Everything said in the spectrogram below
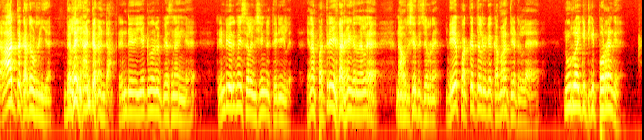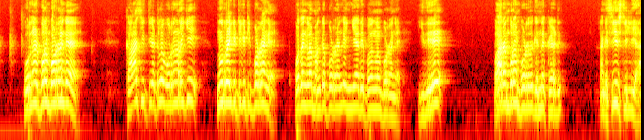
யார்கிட்ட கதை விடுறீங்க? இதெல்லாம் ஏன்ட்ட வேண்டாம். ரெண்டு இயக்குநர்கள் பேசுனாங்க. ரெண்டு பேருக்குமே சில விஷயங்கள் தெரியல. ஏன்னா பத்திரிகைக்காரங்கிறதுனால நான் ஒரு விஷயத்த சொல்கிறேன் இதே பக்கத்தில் இருக்க கமலா தியேட்டரில் நூறுரூவாய்க்கு டிக்கெட் போடுறாங்க. ஒரு நாள் புறம் போடுறாங்க. காசி தியேட்டரில் ஒரு நாளைக்கு நூறுரூவாய்க்கு டிக்கெட் போடுறாங்க. புதங்கலாம் அங்கே போடுறாங்க இங்கே அதே புதங்கலாம் போடுறாங்க. இது வாரம் புறம் போடுறதுக்கு என்ன கேடு? அங்கே சிஎஸ்டி இல்லையா?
